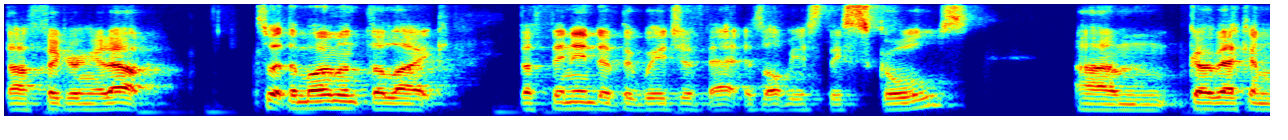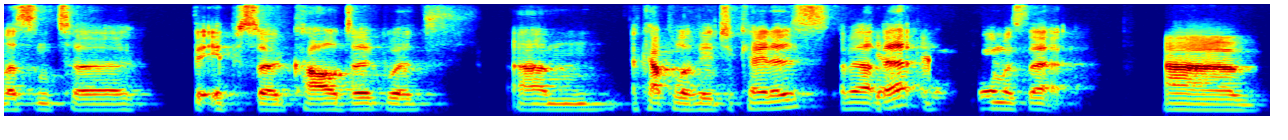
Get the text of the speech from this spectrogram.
they're figuring it out. So at the moment, the like, the thin end of the wedge of that is obviously schools. Um, go back and listen to the episode Kyle did with um, a couple of educators about yeah. that. When was that? Um,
